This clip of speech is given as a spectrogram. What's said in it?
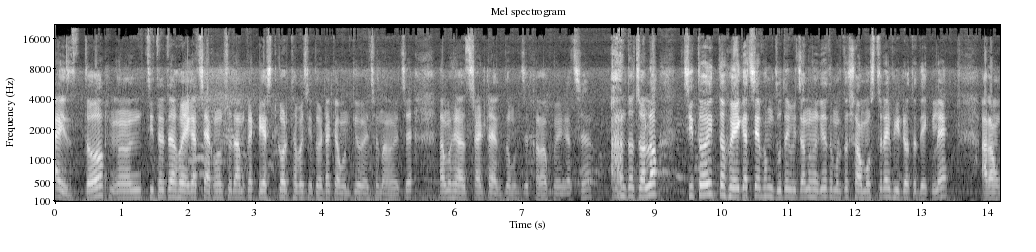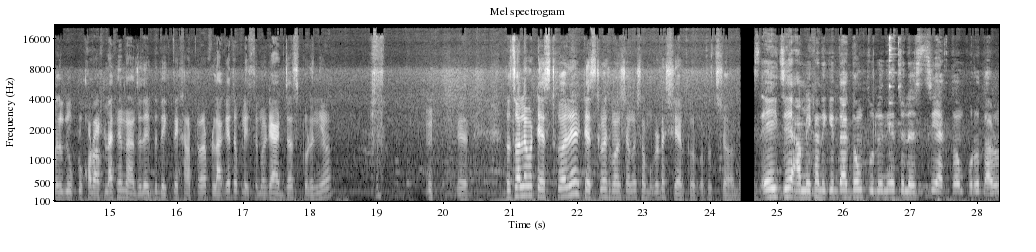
গাইজ তো চিত্রটা হয়ে গেছে। এখন শুধু আমাকে টেস্ট করতে হবে চিত্রটা, কেমন কি হয়েছে, না হয়েছে। আমার হেয়ার স্টাইলটা একদম হচ্ছে খারাপ হয়ে গেছে। তো চলো চিতই তো হয়ে গেছে এবং দুধে ভিজানো হয়ে গেছে। তোমরা তো সমস্তটাই ভিডিওতে দেখলে। আর আমাকে যদি একটু খারাপ লাগে না, যদি একটু দেখতে খারাপ টারাপ লাগে, তো প্লিজ তোমরা একটু অ্যাডজাস্ট করে নিও। তো চলো, এবার টেস্ট করে টেস্ট করে তোমাদের সঙ্গে সম্পর্কটা শেয়ার করব। তো চলো। এই যে, আমি এখানে কিন্তু একদম তুলে নিয়ে চলে এসেছি। একদম পুরো দারুণ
